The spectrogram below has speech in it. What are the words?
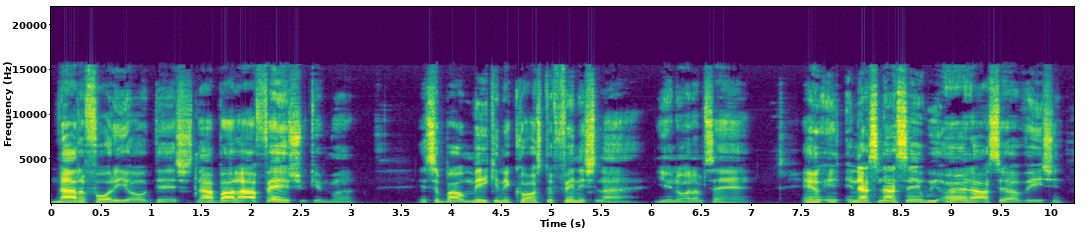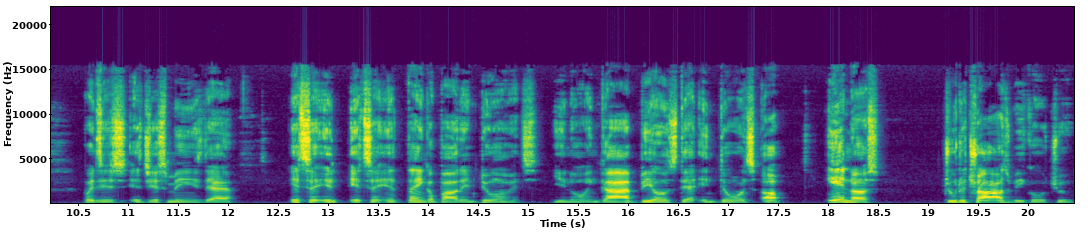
not a forty yard dash. It's not about how fast you can run. It's about making it across the finish line. You know what I'm saying? And and that's not saying we earn our salvation, but it just, it just means that it's a it's a, thing about endurance, you know, and God builds that endurance up in us through the trials we go through.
